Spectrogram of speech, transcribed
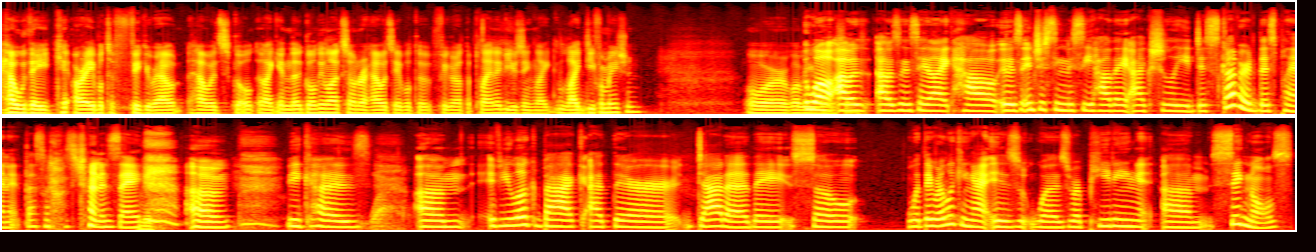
how they ca- are able to figure out how it's gold like in the Goldilocks zone or how it's able to figure out the planet using like light deformation. Or what were you well i was i was going to say like how it was interesting to see how they actually discovered this planet. That's what i was trying to say. Um because um if you look back at their data they so what they were looking at is was repeating um, signals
